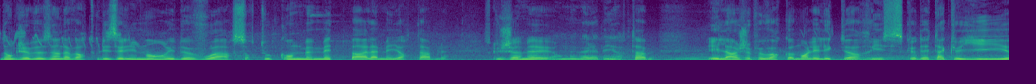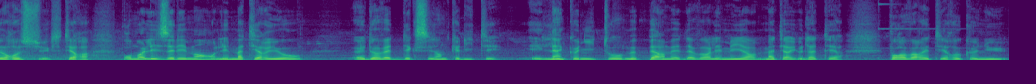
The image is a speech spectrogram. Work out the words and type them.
Donc j'ai besoin d'avoir tous les éléments et de voir surtout qu'on ne me mette pas à la meilleure table, parce que jamais on me met à la meilleure table. Et là, je peux voir comment les lecteurs risquent d'être accueillis, reçus, etc. Pour moi, les éléments, les matériaux euh, doivent être d'excellente qualité. Et l'incognito me permet d'avoir les meilleurs matériaux de la Terre. Pour avoir été reconnu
